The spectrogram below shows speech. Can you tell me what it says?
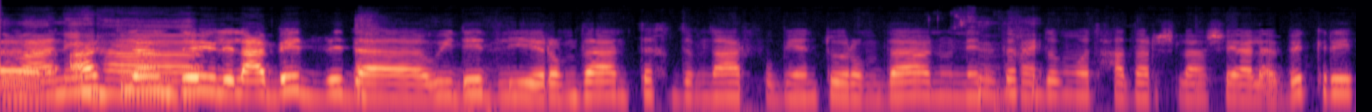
كلام معناها دوي للعباد زادا وداد لي رمضان تخدم نعرفوا bientôt رمضان والناس تخدم وما تحضرش العشاء على بكري.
